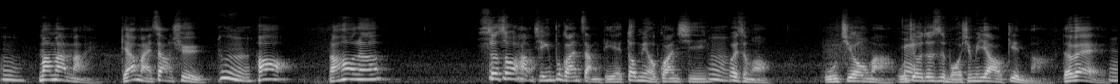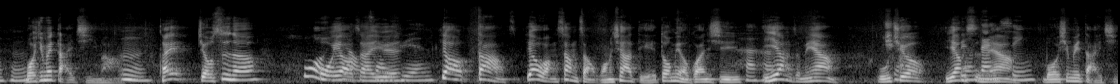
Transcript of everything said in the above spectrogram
嗯，慢慢买，给他买上去，嗯，好，然后呢，这时候行情不管涨跌都没有关系，嗯，为什么？无咎嘛，无咎就是某些么要进嘛，对不对？嗯哼，某些么逮急嘛，嗯，哎，九四呢，祸要在冤，要大要往上涨往下跌都没有关系，一样怎么样？无咎，一样是怎么样？某些么代志，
